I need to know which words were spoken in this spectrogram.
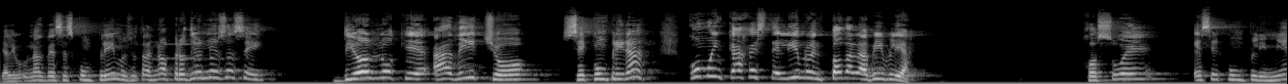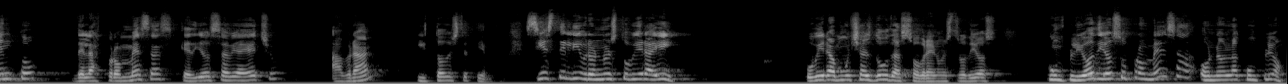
Y algunas veces cumplimos otras no, pero Dios no es así. Dios lo que ha dicho se cumplirá. ¿Cómo encaja este libro en toda la Biblia? Josué es el cumplimiento de las promesas que Dios había hecho a Abraham y todo este tiempo. Si este libro no estuviera ahí, hubiera muchas dudas sobre nuestro Dios. ¿Cumplió Dios su promesa o no la cumplió?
